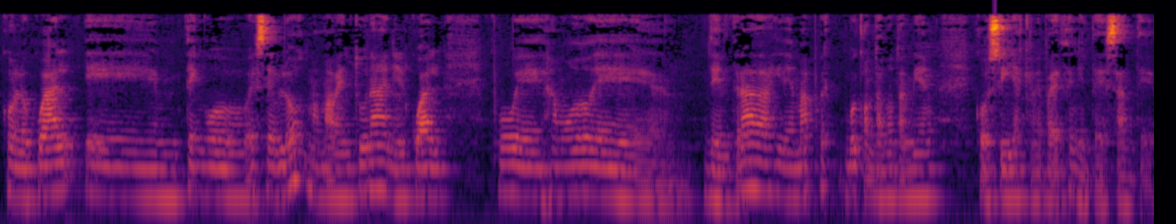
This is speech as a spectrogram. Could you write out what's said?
con lo cual eh, tengo ese blog, Mamá Aventura, en el cual pues a modo de de entradas y demás, pues voy contando también cosillas que me parecen interesantes.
